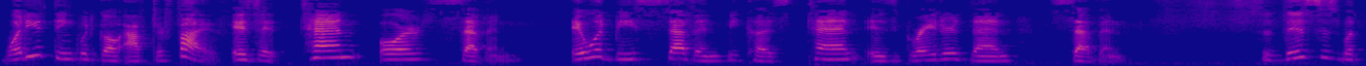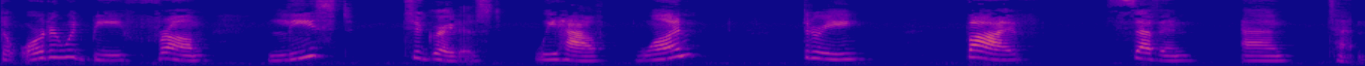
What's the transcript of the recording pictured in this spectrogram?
What do you think would go after 5? Is it 10 or 7? It would be 7 because 10 is greater than 7. So this is what the order would be from least to greatest. We have 1, 3, 5, 7, and 10.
